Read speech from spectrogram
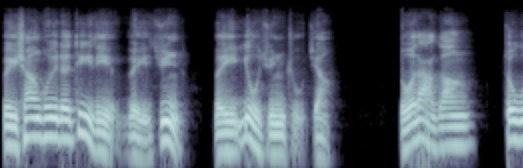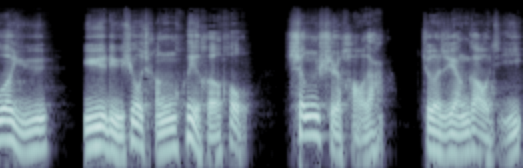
韦昌辉的弟弟韦俊为右军主将。罗大刚、周国瑜与李秀成会合后，声势浩大，浙江告急。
